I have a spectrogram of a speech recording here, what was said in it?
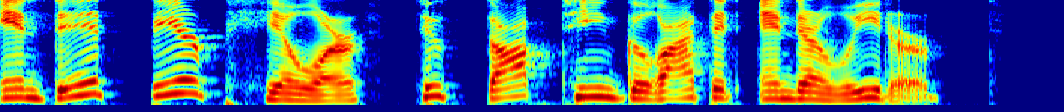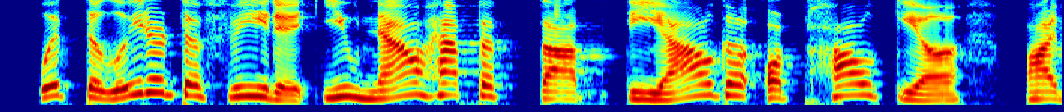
and then Spear Pillar to stop Team Galactic and their leader. With the leader defeated, you now have to stop Dialga or Palkia by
